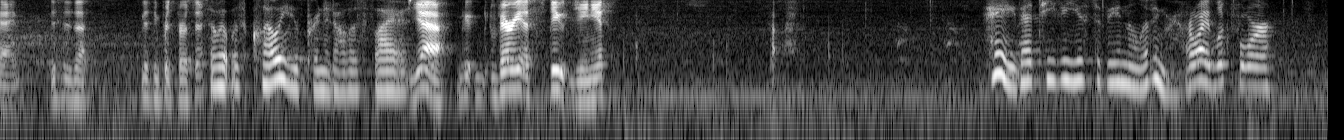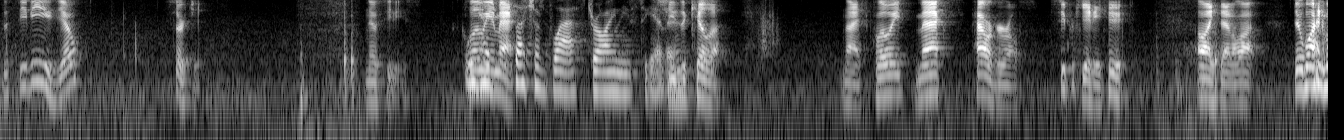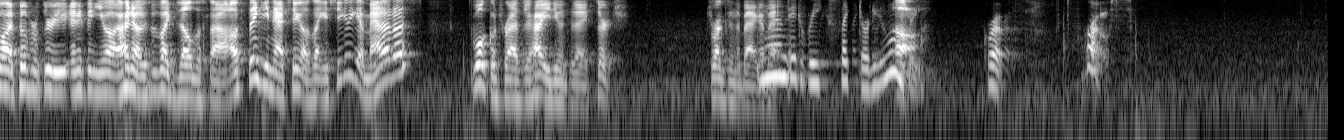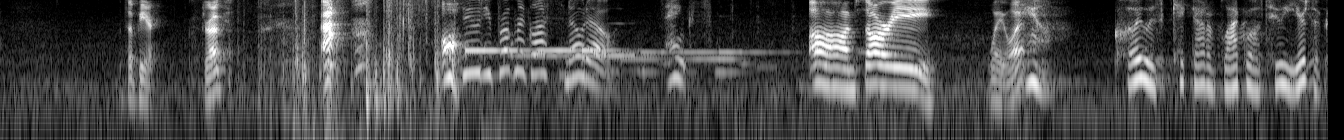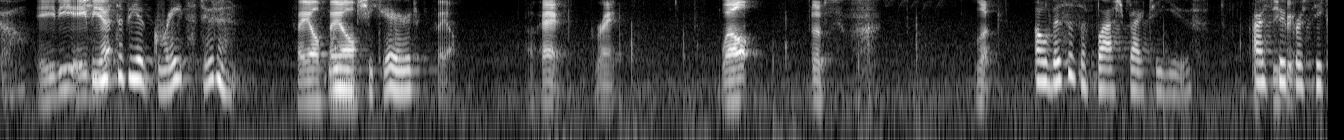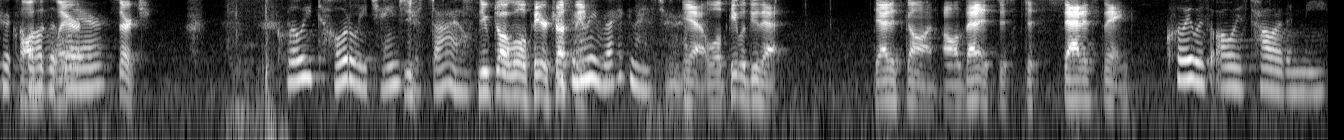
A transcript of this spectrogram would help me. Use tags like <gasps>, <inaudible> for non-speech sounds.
Okay, this is the missing person. So it was Chloe who printed all those flyers. Yeah, g- very astute, genius. Hey, that TV used to be in the living room. How do I look for the CDs, yo? Search it. No CDs. we Chloe had and Max. such a blast drawing these together. She's a killer. Nice. Chloe, Max, Power Girls. Super kitty. <laughs> I like that a lot. Don't mind while I pilfer three anything you want. I know, this is like Zelda style. I was thinking that too. I was like, is she gonna get mad at us? Welcome, Trazer. How are you doing today? Search. Drugs in the bag, I and it reeks like dirty laundry. Ugh. Gross. Gross. What's up here? Drugs? Ah! <gasps> Oh! Dude, you broke my glass snow dough. Thanks. Oh, I'm sorry. Wait, what? Damn. Chloe was kicked out of Blackwell two years ago. 80 ABS? She used to be a great student. Fail, when fail. she cared. Fail. Okay, great. Well, oops. <laughs> Look. Oh, this is a flashback to youth. Our super secret closet, lair. Search. Chloe totally <laughs> changed Snoop- her style. Snoop Dogg will appear, trust I barely me. recognized her. Yeah, well, people do that. Dad is gone. Oh, that is just the saddest thing. Chloe was always taller than me.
